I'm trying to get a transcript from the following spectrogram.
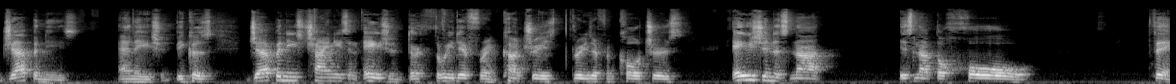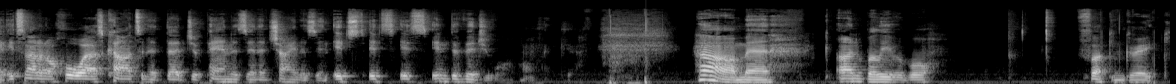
Japanese, and Asian. Because Japanese, Chinese, and Asian, they're three different countries, three different cultures. Asian is not is not the whole thing. It's not on a whole ass continent that Japan is in and China's in. It's it's it's individual. Oh my god. Oh man. Unbelievable. Fucking great.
